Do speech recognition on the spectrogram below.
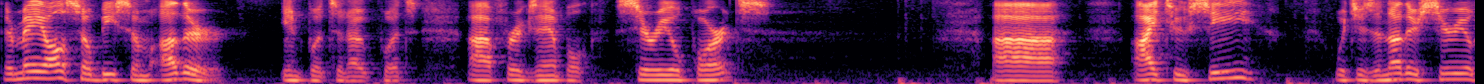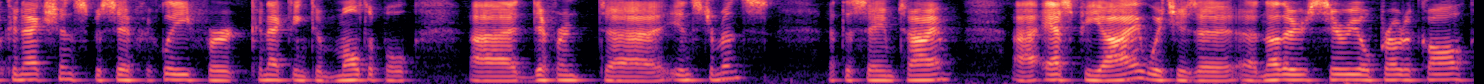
there may also be some other inputs and outputs. Uh, for example, serial ports, uh, I2C, which is another serial connection specifically for connecting to multiple uh, different uh, instruments at the same time. Uh, SPI, which is a, another serial protocol,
